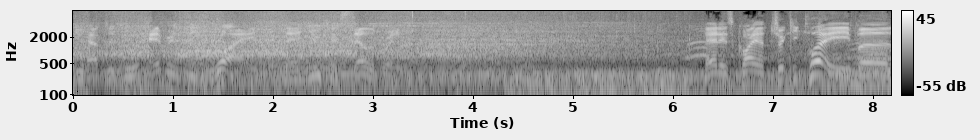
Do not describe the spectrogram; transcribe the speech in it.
You have to do everything right, then you can celebrate. That is quite a tricky play, but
